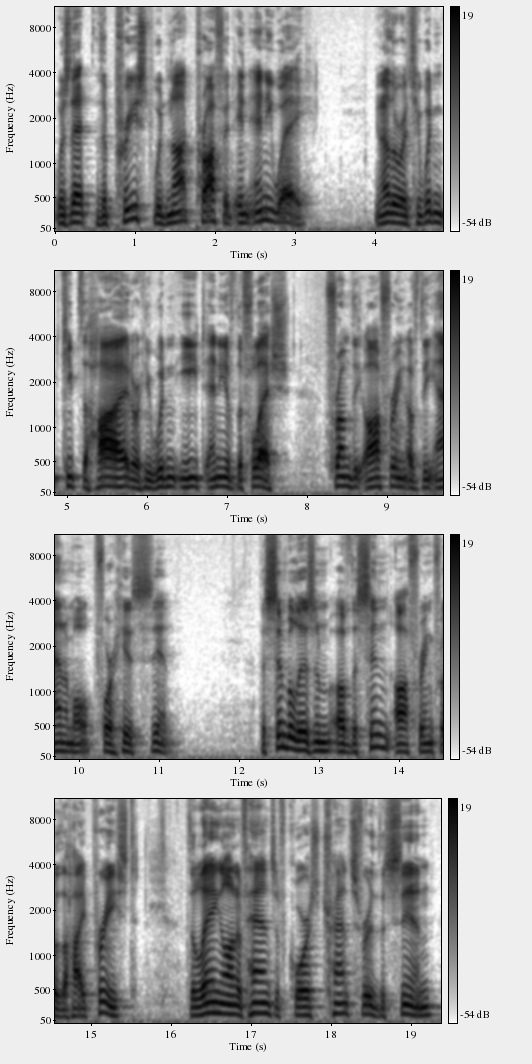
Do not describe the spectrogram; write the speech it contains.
was that the priest would not profit in any way. In other words, he wouldn't keep the hide or he wouldn't eat any of the flesh from the offering of the animal for his sin. The symbolism of the sin offering for the high priest, the laying on of hands, of course, transferred the sin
